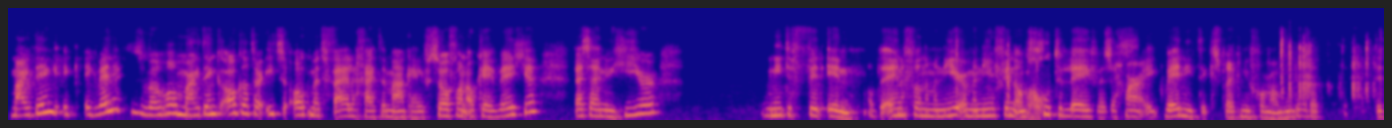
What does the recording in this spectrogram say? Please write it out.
Maar ik denk, ik, ik weet niet waarom, maar ik denk ook dat er iets ook met veiligheid te maken heeft. Zo van, oké, weet je, wij zijn nu hier, we need to fit in. Op de een of andere manier een manier vinden om goed te leven. Zeg maar, ik weet niet, ik spreek nu voor mijn moeder. Dat,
